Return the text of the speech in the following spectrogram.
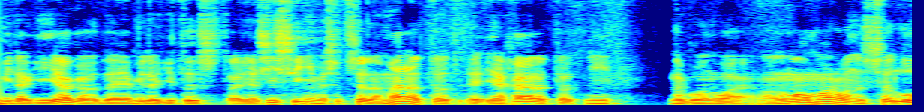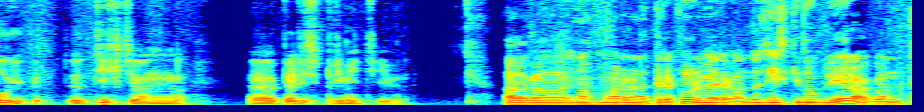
midagi jagada ja midagi tõsta ja siis inimesed seda mäletavad ja hääletavad nii, nagu on vaja. no ma, ma arvan, et see loogika tihti on äh, Äh, päris primitiivne aga noh, ma arvan, et Reformierakond on siiski tubli erakond,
